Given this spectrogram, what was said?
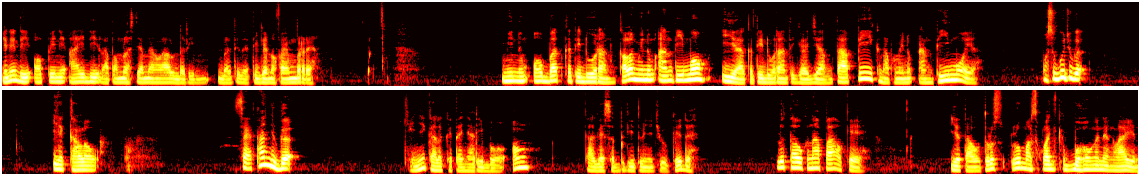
ini di opini ID 18 jam yang lalu dari berarti dari 3 November ya minum obat ketiduran. Kalau minum antimo, iya ketiduran 3 jam. Tapi kenapa minum antimo ya? Maksud gue juga, ya kalau setan juga, kayaknya kalau kita nyari bohong, kagak sebegitunya juga deh. Lu tahu kenapa? Oke. Iya tahu. Terus lu masuk lagi ke bohongan yang lain.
